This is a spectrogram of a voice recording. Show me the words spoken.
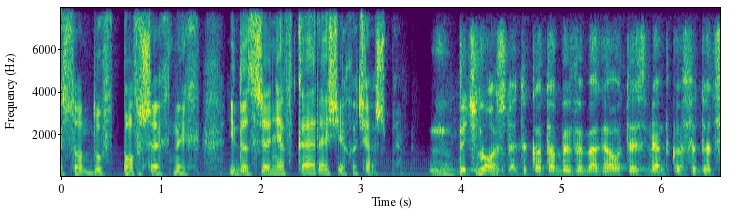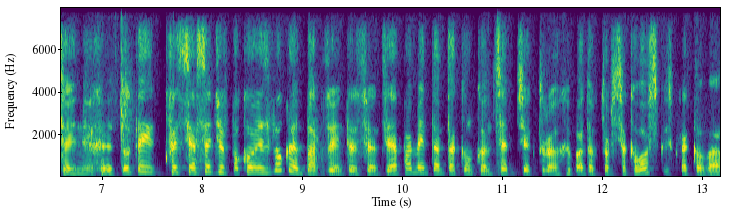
sądów powszechnych i dostrzeżenia w KRS-ie chociażby. Być może, tylko to by wymagało też zmian konstytucyjnych. Tutaj kwestia sędziów pokoju jest w ogóle bardzo interesująca. Ja pamiętam taką koncepcję, którą chyba dr Sokołowski z Krakowa,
